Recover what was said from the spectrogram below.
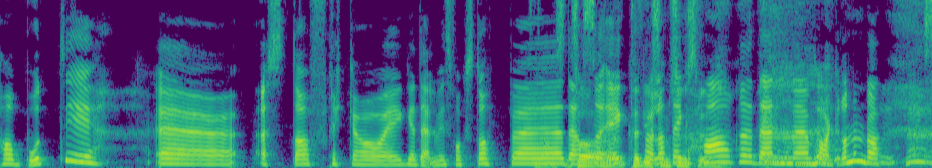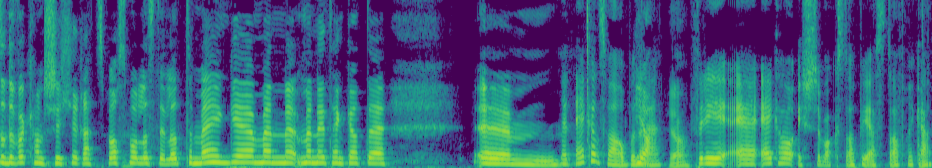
har bodd i eh, Øst-Afrika, og jeg er delvis vokst opp eh, Ja, så- der, så så jeg de føler at jeg vi- har eh, den eh, bakgrunnen, da. Så det var kanskje ikke rett spørsmål å stille til meg, eh, men, men jeg tenker at det, ehm, Men jeg kan svare på det. Ja. Ja. Fordi eh, jeg har ikke vokst opp i Øst-Afrika.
